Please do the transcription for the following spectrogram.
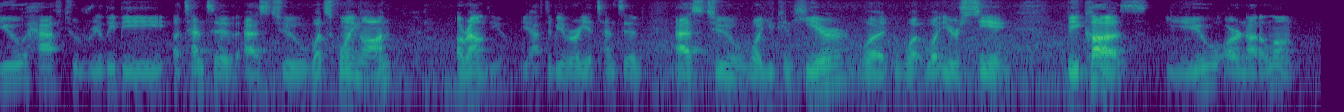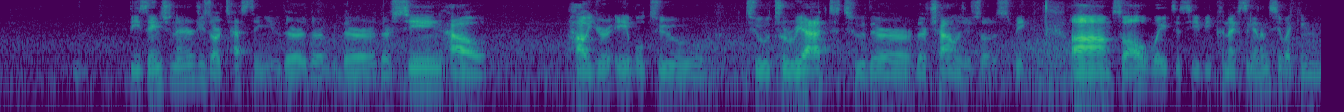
you have to really be attentive as to what's going on around you you have to be very attentive as to what you can hear, what what what you're seeing, because you are not alone. These ancient energies are testing you. They're they're they're they're seeing how how you're able to to to react to their their challenges, so to speak. Um, so I'll wait to see if he connects again. Let me see if I can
